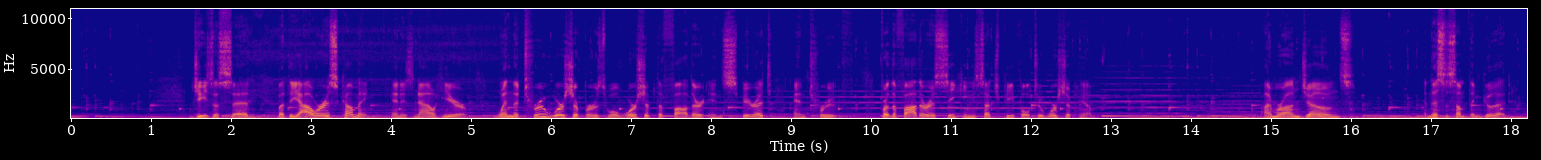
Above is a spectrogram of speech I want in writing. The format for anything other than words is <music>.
Jesus said, But the hour is coming and is now here when the true worshipers will worship the Father in spirit and truth. For the Father is seeking such people to worship Him. I'm Ron Jones, and this is something good.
